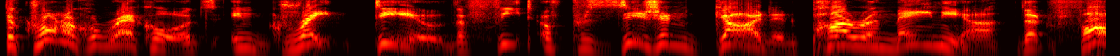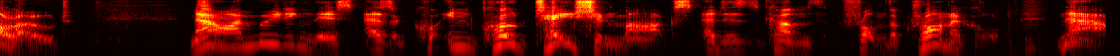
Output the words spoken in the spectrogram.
the Chronicle records in great deal the feat of precision guided pyromania that followed. Now I'm reading this as a, in quotation marks as it comes from the Chronicle. Now,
